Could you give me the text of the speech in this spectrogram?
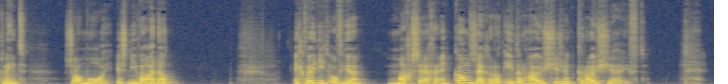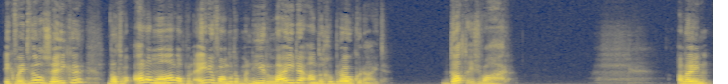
Klinkt zo mooi. Is het niet waar dan? Ik weet niet of je mag zeggen en kan zeggen dat ieder huisje zijn kruisje heeft. Ik weet wel zeker dat we allemaal op een, een of andere manier lijden aan de gebrokenheid. Dat is waar. Alleen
